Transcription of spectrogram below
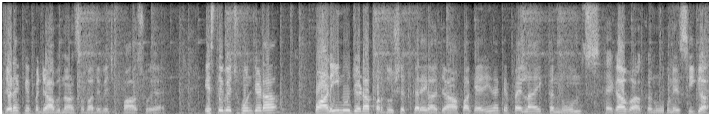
ਜਿਹੜਾ ਕਿ ਪੰਜਾਬ ਵਿਧਾਨ ਸਭਾ ਦੇ ਵਿੱਚ ਪਾਸ ਹੋਇਆ ਹੈ। ਇਸ ਦੇ ਵਿੱਚ ਹੁਣ ਜਿਹੜਾ ਪਾਣੀ ਨੂੰ ਜਿਹੜਾ ਪ੍ਰਦੂਸ਼ਿਤ ਕਰੇਗਾ, ਜਾਂ ਆਪਾਂ ਕਹਿ ਰਹੀ ਨਾ ਕਿ ਪਹਿਲਾਂ ਇਹ ਕਾਨੂੰਨ ਹੈਗਾ ਵਾ, ਕਾਨੂੰਨ ਇਹ ਸੀਗਾ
